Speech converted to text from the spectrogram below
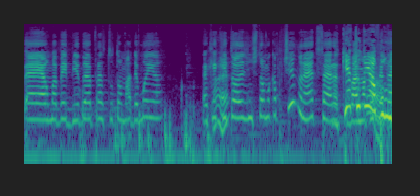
é, uma bebida pra tu tomar de manhã. É que Ah, aqui é? toda a gente toma cappuccino, né? Tu sério, Aqui tu é vai tudo numa em cafeteria-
